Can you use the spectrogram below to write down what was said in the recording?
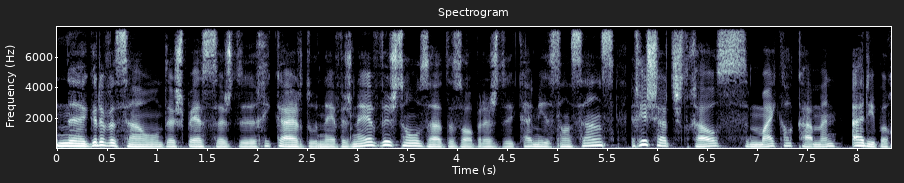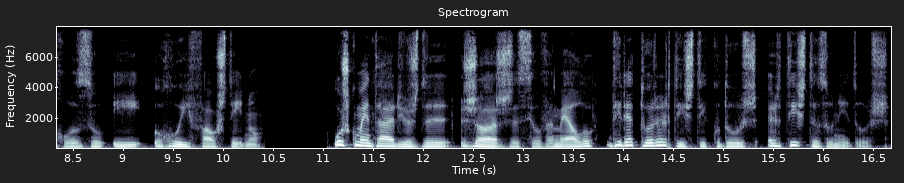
Na gravação das peças de Ricardo Neves Neves são usadas obras de Camille Saint-Saëns, Richard Strauss, Michael Kamen, Ari Barroso e Rui Faustino. Os comentários de Jorge Silva Melo, diretor artístico dos Artistas Unidos.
